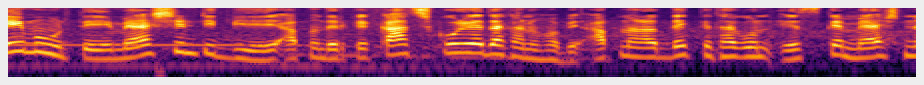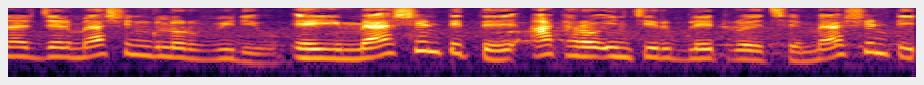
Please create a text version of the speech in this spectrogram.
এই মুহূর্তে এই মেশিনটি দিয়ে আপনাদেরকে কাজ করিয়ে দেখানো হবে। আপনারা দেখতে থাকুন এসকে ম্যাশনার্জের মেশিনগুলোর ভিডিও এই মেশিনটিতে আঠারো ইঞ্চির ব্লেড রয়েছে। মেশিনটি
